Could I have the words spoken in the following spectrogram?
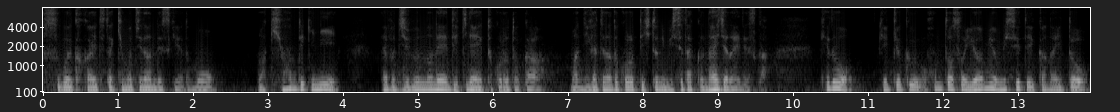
すごい抱えてた気持ちなんですけれども、まあ、基本的にやっぱ自分のね、できないところとか、まあ、苦手なところって人に見せたくないじゃないですか。けど、結局、本当はそう弱みを見せていかないと、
